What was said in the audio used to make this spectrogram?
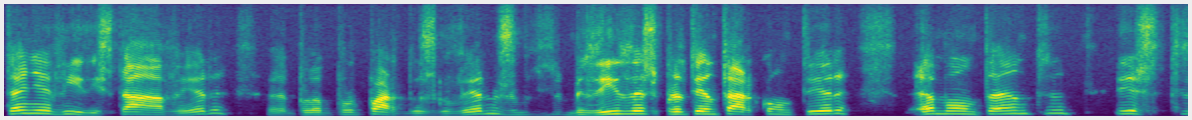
tem havido e está a haver, por, por parte dos governos, medidas para tentar conter a montante este,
